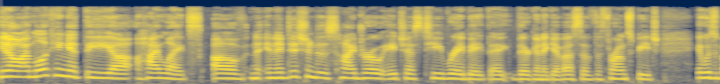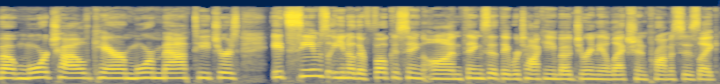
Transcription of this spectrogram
You know, I'm looking at the uh, highlights of, in addition to this hydro HST rebate they, they're going to give us of the throne speech, it was about more childcare, more math teachers. It seems, you know, they're focusing on things that they were talking about during the election promises, like,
